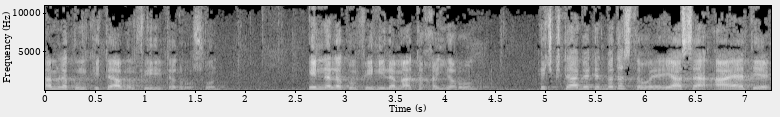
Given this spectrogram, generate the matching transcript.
أم لكم كتاب فيه تدرسون إن لكم فيه لما تخيرون هیچ کتابێکت بەدەستەوەیە یاسا ئاەتێک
